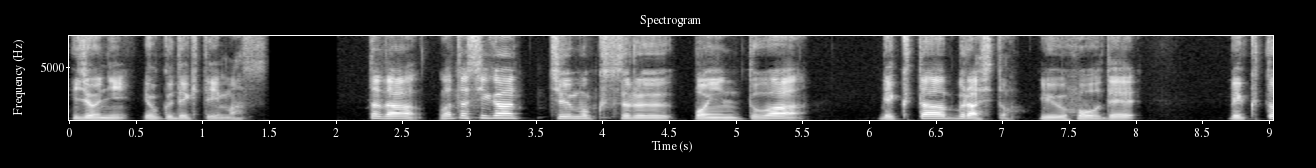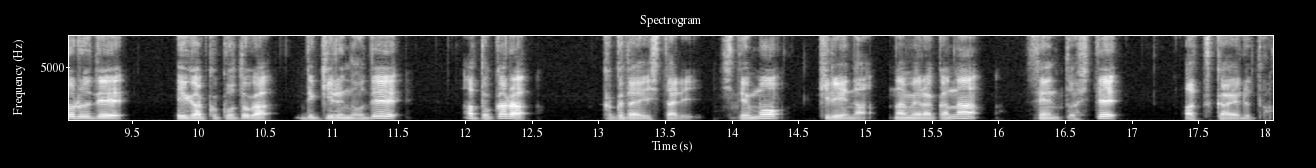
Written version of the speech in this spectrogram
非常によくできています。ただ、私が注目するポイントは、ベクターブラシという方で、ベクトルで描くことができるので、後から拡大したりしても綺麗な滑らかな線として扱えると。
